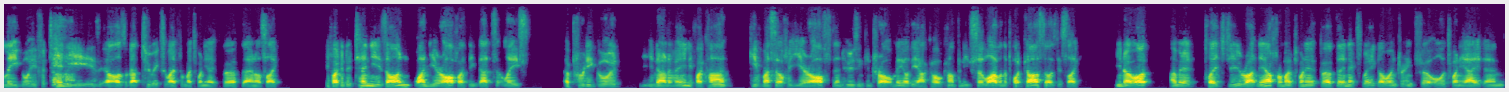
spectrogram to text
legally for 10 years. I was about two weeks away from my 28th birthday. And I was like, if I can do 10 years on, one year off, I think that's at least a pretty good, you know what I mean? If I can't give myself a year off, then who's in control, me or the alcohol company? So, live on the podcast, I was just like, you know what? I'm going to pledge to you right now from my 28th birthday next week, I won't drink for all of 28. And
